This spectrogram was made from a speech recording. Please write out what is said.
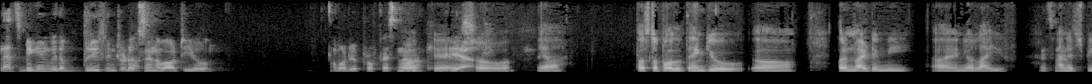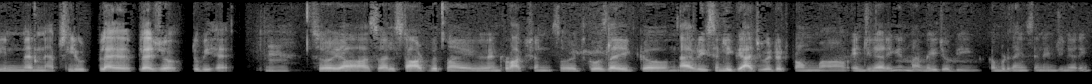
let's begin with a brief introduction about you, about your professional. Okay. Yeah. So, yeah. First of all, thank you uh, for inviting me uh, in your life, That's and nice. it's been an absolute ple pleasure to be here. Mm. So, yeah, so I'll start with my introduction. So, it goes like um, I recently graduated from uh, engineering, and my major being computer science and engineering.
